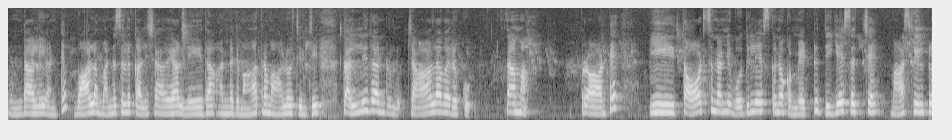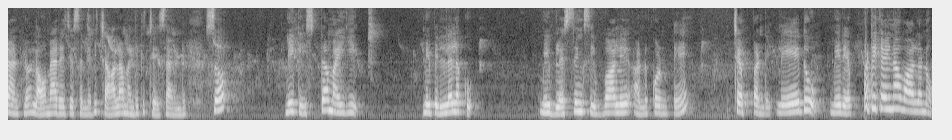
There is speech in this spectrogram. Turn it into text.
ఉండాలి అంటే వాళ్ళ మనసులు కలిశాయా లేదా అన్నది మాత్రం ఆలోచించి తల్లిదండ్రులు చాలా వరకు తమ ప్రా అంటే ఈ థాట్స్ నన్ను వదిలేసుకుని ఒక మెట్టు దిగేసి వచ్చే మా స్టీల్ ప్లాంట్లో లవ్ మ్యారేజెస్ అనేవి చాలామందికి చేశారండి. సో మీకు ఇష్టమయ్యి మీ పిల్లలకు మీ బ్లెస్సింగ్స్ ఇవ్వాలి అనుకుంటే చెప్పండి. లేదు మీరు ఎప్పటికైనా వాళ్ళను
